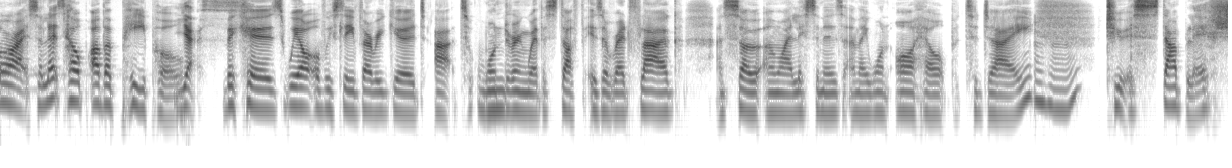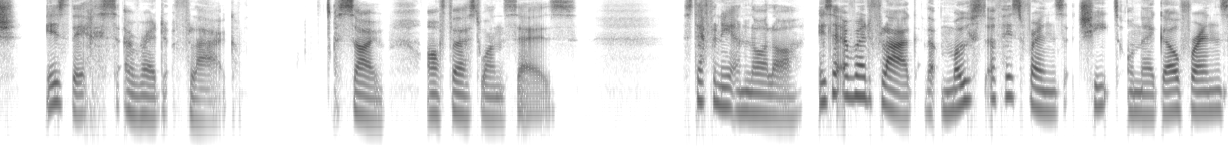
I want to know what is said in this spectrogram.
All right, so let's help other people. Yes. Because we are obviously very good at wondering whether stuff is a red flag. And so are my listeners, and they want our help today Mm-hmm. to establish is this a red flag? So, our first one says Stephanie and Lala, is it a red flag that most of his friends cheat on their girlfriends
